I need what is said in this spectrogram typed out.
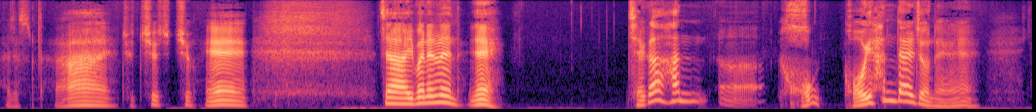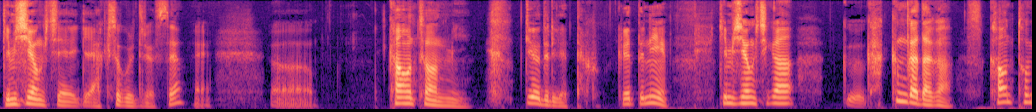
하셨습니다. 아, 좋죠, 좋죠. 예. 자, 이번에는, 예. 제가 한, 어, 거의 한 달 전에 김시영 씨에게 약속을 드렸어요. 예. 어, Count On Me. 띄워드리겠다고. 그랬더니, 김시영 씨가 그 가끔 가다가 Count,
